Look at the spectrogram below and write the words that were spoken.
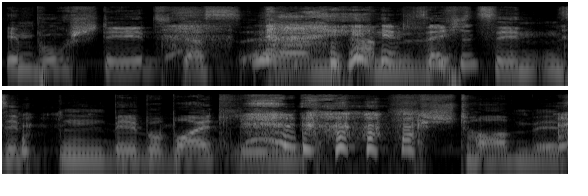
im Buch steht, dass ähm, am 16.07. Bilbo Beutlin gestorben ist.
